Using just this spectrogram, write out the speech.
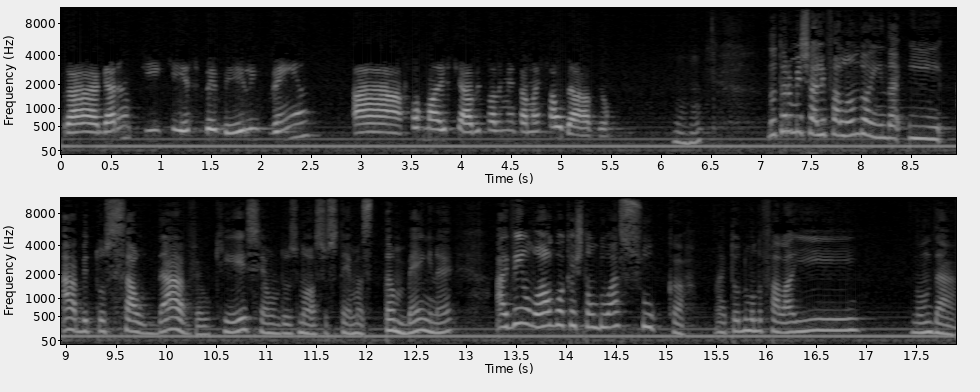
para garantir que esse bebê ele venha a formar esse hábito alimentar mais saudável. Uhum. Doutora Michele, falando ainda em hábito saudável, que esse é um dos nossos temas também, né? Aí vem logo a questão do açúcar. Aí todo mundo fala aí, não dá.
